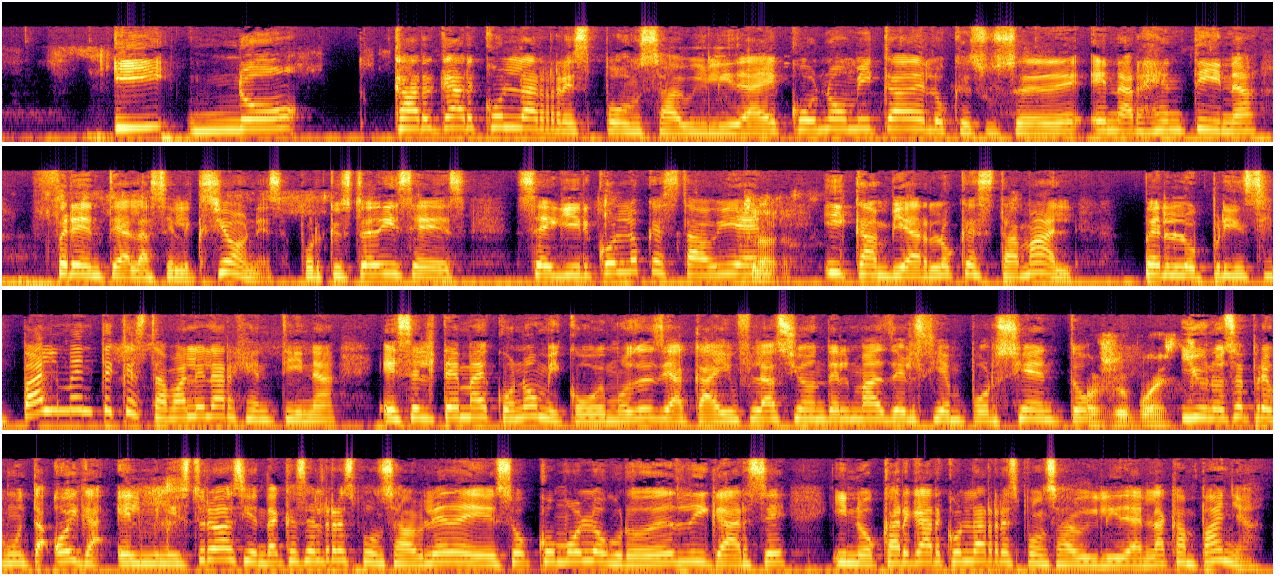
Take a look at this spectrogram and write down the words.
y no cargar con la responsabilidad económica de lo que sucede en Argentina frente a las elecciones, porque usted dice es seguir con lo que está bien y cambiar lo que está mal pero lo principalmente que está mal en la Argentina es el tema económico. Vemos desde acá inflación del más del 100%. Por supuesto. Y uno se pregunta, oiga, el ministro de Hacienda, que es el responsable de eso, ¿cómo logró desligarse y no cargar con la responsabilidad en la campaña?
